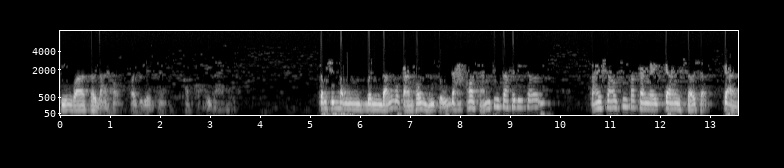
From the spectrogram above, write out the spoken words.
tiến qua tới đại học phải đi lên theo không còn đi lại. Trong sự bình bình đẳng của càng không, vũ trụ đã có sẵn, chúng ta phải đi tới. Tại sao chúng ta càng ngày càng sợ sợ càng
